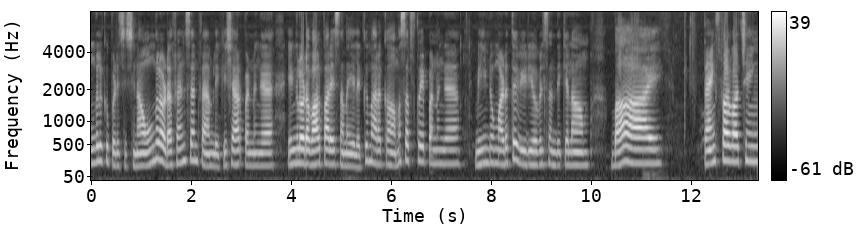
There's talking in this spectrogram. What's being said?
உங்களுக்கு பிடிச்சிச்சின்னா உங்களோட ஃப்ரெண்ட்ஸ் அண்ட் ஃபேமிலிக்கு ஷேர் பண்ணுங்கள் எங்களோட வால்பாறை சமையலுக்கு மறக்காமல் சப்ஸ்கிரைப் பண்ணுங்கள் மீண்டும் அடுத்த வீடியோவில் சந்திக்கலாம். பாய் தேங்க்ஸ் ஃபார் வாட்சிங்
